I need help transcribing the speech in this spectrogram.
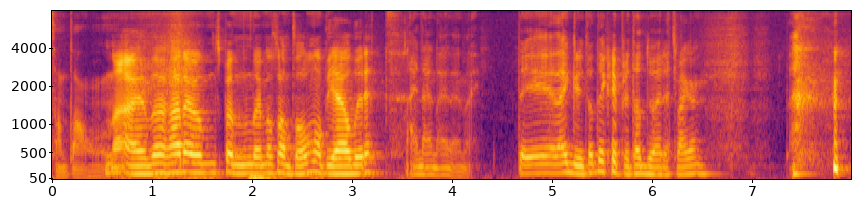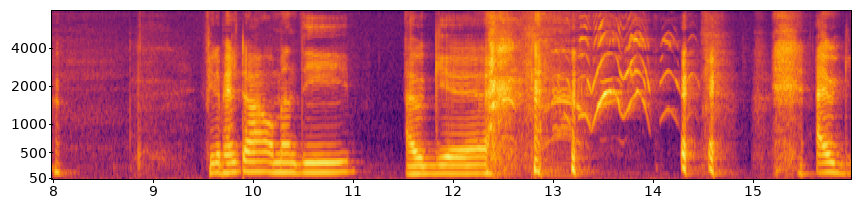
samtalen. Nei, det her er jo den spennende delen av samtalen, at jeg hadde rett. Nei, nei, nei. nei, nei. Det, det er grunn til at jeg klipper ut at du har rett hver gang. Philip Helt, ja. og Men de Aug eh, Aug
